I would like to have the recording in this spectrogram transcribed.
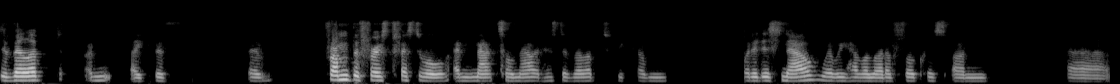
developed um, like the, the from the first festival and not till now, it has developed to become what it is now, where we have a lot of focus on um,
